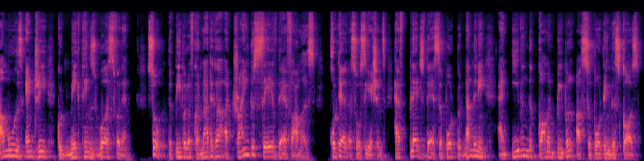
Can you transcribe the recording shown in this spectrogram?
Amul's entry could make things worse for them. So the people of Karnataka are trying to save their farmers. Hotel associations have pledged their support to Nandini, and even the common people are supporting this cause.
